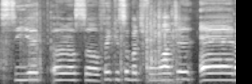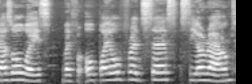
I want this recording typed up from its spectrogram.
see it. Uh, so thank you so much for watching, and as always, my my old friend says, see you around.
